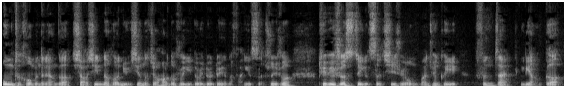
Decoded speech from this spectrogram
ont 后面的两个小心的和女性的，正好都是一对一对对应的反义词。所以说，typisch 这个词，其实我们完全可以。分在两个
